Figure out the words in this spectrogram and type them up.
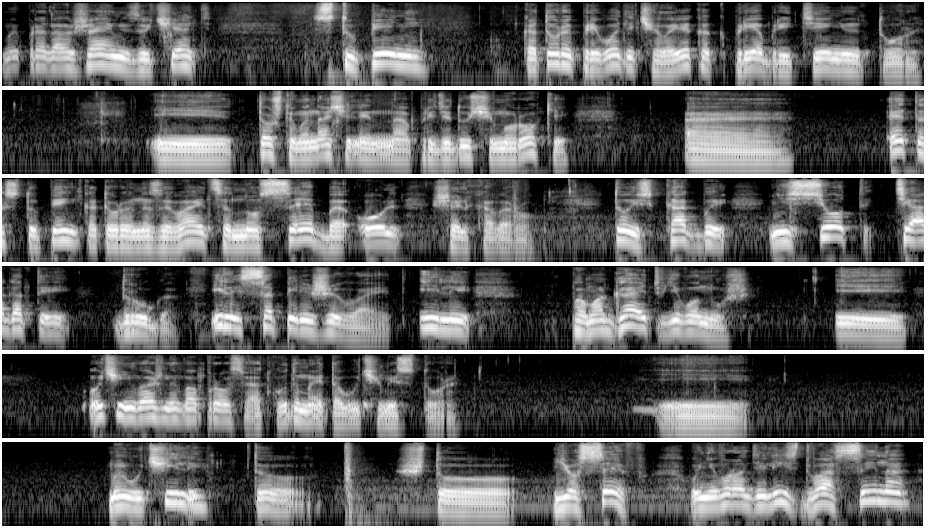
Мы продолжаем изучать ступени, которые приводят человека к приобретению Торы. И то, что мы начали на предыдущем уроке, э, это ступень, которая называется «Носе беоль шельхаверо». То есть, как бы несет тяготы друга, или сопереживает, или помогает в его ноше. И очень важный вопрос, откуда мы это учим из Торы. И мы учили то, что Йосеф, у него родились два сына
